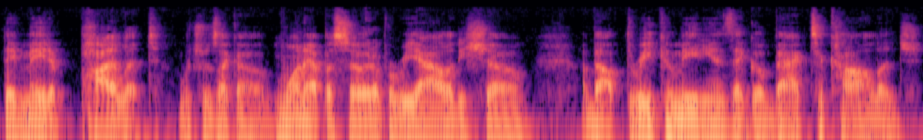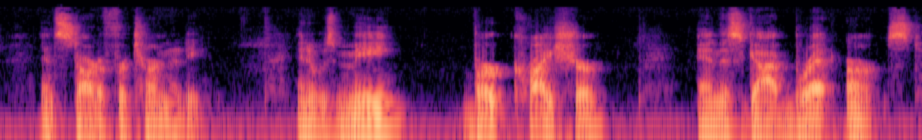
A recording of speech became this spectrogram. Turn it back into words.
they made a pilot, which was like a one episode of a reality show about three comedians that go back to college and start a fraternity. And it was me, Bert Kreischer, and this guy, Brett Ernst.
